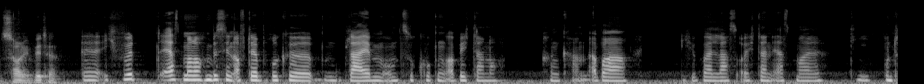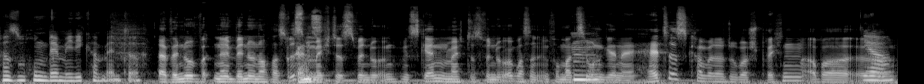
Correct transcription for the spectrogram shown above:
sorry, bitte. Äh, ich würde erstmal noch ein bisschen auf der Brücke bleiben, um zu gucken, ob ich da noch machen kann. Aber ich überlasse euch dann erstmal die Untersuchung der Medikamente. Äh, wenn, du, ne, wenn du noch was wissen möchtest, wenn du irgendwie scannen möchtest, wenn du irgendwas an Informationen mhm. gerne hättest, können wir darüber sprechen, aber. Äh, ja.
